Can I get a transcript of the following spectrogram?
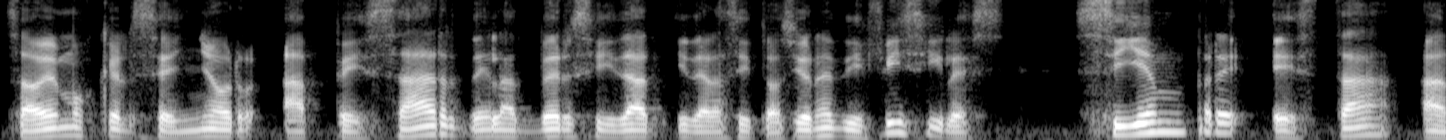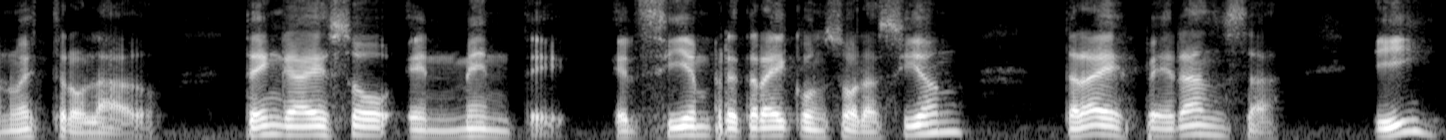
Sabemos que el Señor, a pesar de la adversidad y de las situaciones difíciles, siempre está a nuestro lado. Tenga eso en mente. Él siempre trae consolación, trae esperanza y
